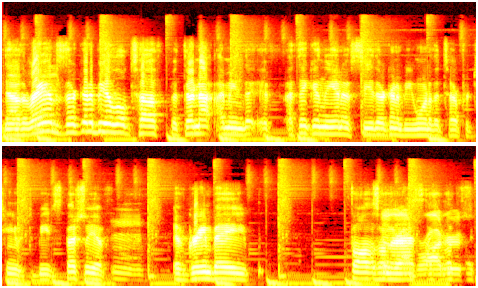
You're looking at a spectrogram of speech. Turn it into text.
now the. Rams, they're going to be a little tough, but they're not. I mean, if I think in the NFC, they're going to be one of the tougher teams to beat, especially if Mm, if Green Bay falls on their ass. Rodgers. like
